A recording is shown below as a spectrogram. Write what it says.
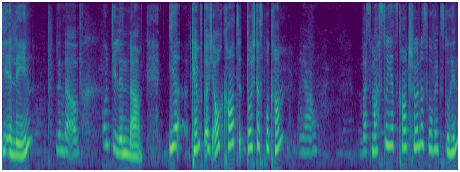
Die Elaine. Linda Ob. Und die Linda. Ihr kämpft euch auch gerade durch das Programm? Ja. Was machst du jetzt gerade Schönes? Wo willst du hin?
